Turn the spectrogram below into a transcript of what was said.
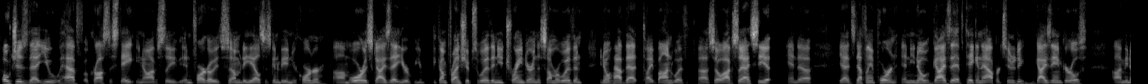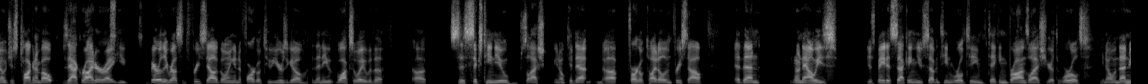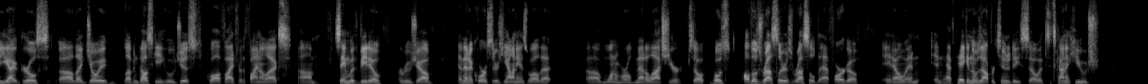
coaches that you have across the state. You know, obviously in Fargo, somebody else is going to be in your corner, um, or it's guys that you're you become friendships with and you train during the summer with, and you know have that tight bond with. Uh, so obviously, I see it, and uh, yeah, it's definitely important. And you know, guys that have taken that opportunity, guys and girls, um, you know, just talking about Zach Ryder, right? He barely wrestled freestyle going into Fargo two years ago, and then he walks away with a, a 16U slash you know cadet mm-hmm. uh, Fargo title in freestyle, and then you know now he's just made a second U17 World Team, taking bronze last year at the Worlds. You know, and then you got girls uh, like Joey Lewandowski who just qualified for the Final X. Um, same with Vito Arujau, and then of course there's Yianni as well that uh, won a world medal last year. So those all those wrestlers wrestled at Fargo, you know, and and have taken those opportunities. So it's it's kind of huge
